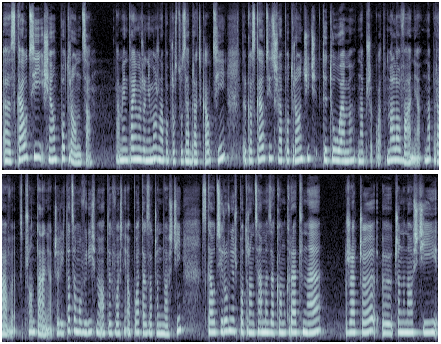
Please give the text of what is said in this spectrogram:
E, Z kaucji się potrąca. Pamiętajmy, że nie można po prostu zabrać kaucji, tylko z kaucji trzeba potrącić tytułem na przykład malowania, naprawy, sprzątania, czyli to, co mówiliśmy o tych właśnie opłatach za czynności. Z kaucji również potrącamy za konkretne rzeczy, y, czynności,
